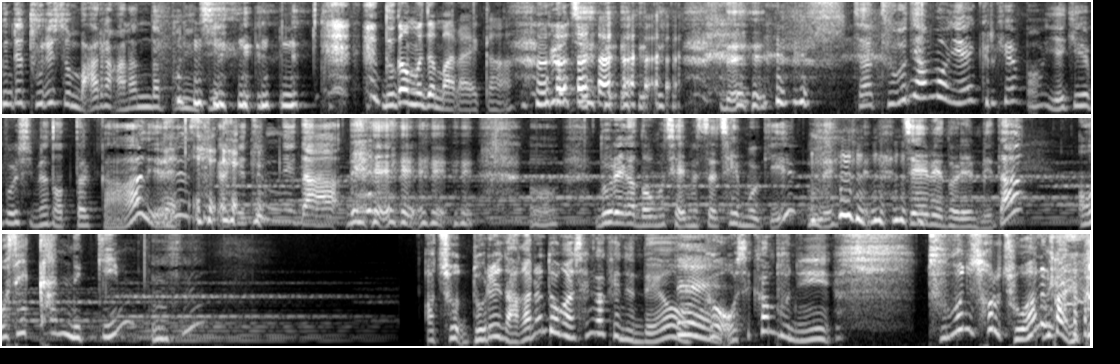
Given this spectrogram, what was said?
근데 둘이 있으면 말을 안 한다 뿐이지. 누가 먼저 말할까? 그렇지. 네. 자, 두 분이 한번 예, 그렇게 뭐 얘기해 보시면 어떨까? 예, 네. 생각이 듭니다. 네. 어, 노래가 너무 재밌어요, 제목이. 네. 잼의 노래입니다. 어색한 느낌? 아, 저 노래 나가는 동안 생각했는데요. 네. 그 어색한 분이 두 분이 서로 좋아하는 거 아닐까?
